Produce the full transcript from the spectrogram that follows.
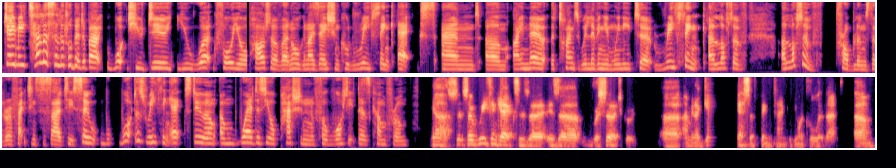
Jamie, tell us a little bit about what you do. You work for, you're part of an organization called Rethink X. And um, I know at the times we're living in, we need to rethink a lot of, a lot of problems that are affecting society. So, what does Rethink X do, and, and where does your passion for what it does come from? Yeah, so, so X is a is a research group. Uh, I mean, I guess a think tank, if you want to call it that. Um,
